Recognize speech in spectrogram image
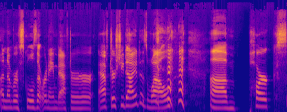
a number of schools that were named after her after she died as well. um, parks.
